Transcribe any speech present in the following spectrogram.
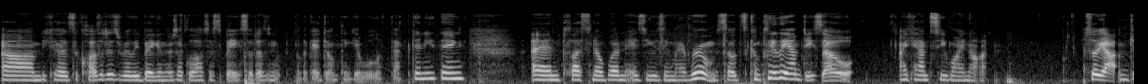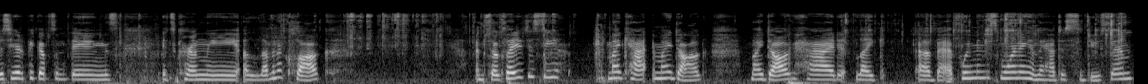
um, because the closet is really big and there's like lots of space so it doesn't like I don't think it will affect anything and plus no one is using my room so it's completely empty so I can't see why not so yeah i'm just here to pick up some things. It's currently 11 o'clock. I'm so excited to see my cat and my dog. My dog had like a vet appointment this morning and they had to seduce him.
